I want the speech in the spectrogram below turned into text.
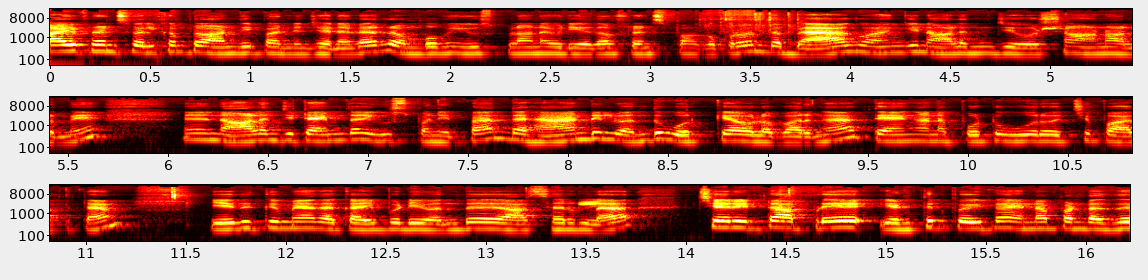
Hi friends welcome to Anandhi Pandian சேனலில் ரொம்பவும் யூஸ்ஃபுல்லான வீடியோ தான் ஃப்ரெண்ட்ஸ் பார்க்க போகிறோம் இந்த பேக் வாங்கி நாலஞ்சு வருஷம் ஆனாலுமே நாலஞ்சு டைம் தான் யூஸ் பண்ணியிருப்பேன் இந்த ஹேண்டில் வந்து ஒர்க்கே ஆகல பாருங்கள் தேங்காய் எண்ணெய் போட்டு ஊற வச்சு பார்த்துட்டேன். எதுக்குமே அந்த கைப்பிடி வந்து அசரில். சரின்ட்டு அப்படியே எடுத்துகிட்டு போயிட்டா என்ன பண்ணுறது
